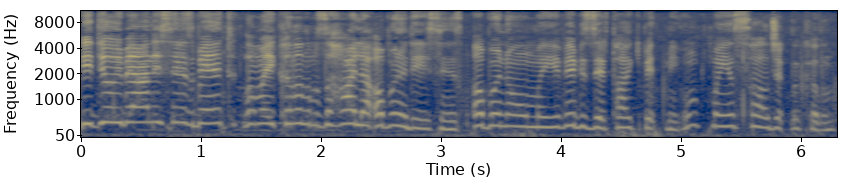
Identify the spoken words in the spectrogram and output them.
Videoyu beğendiyseniz beğeni tıklamayı, kanalımıza hala abone değilseniz abone olmayı ve bizleri takip etmeyi unutmayın. Sağlıcakla kalın.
